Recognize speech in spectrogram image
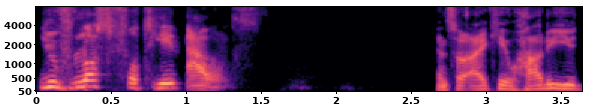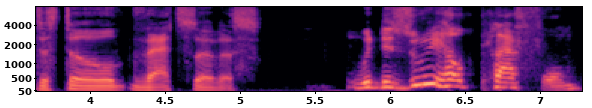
You've lost 48 hours. And so, IK, how do you distill that service? With the Zuri Health platform,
